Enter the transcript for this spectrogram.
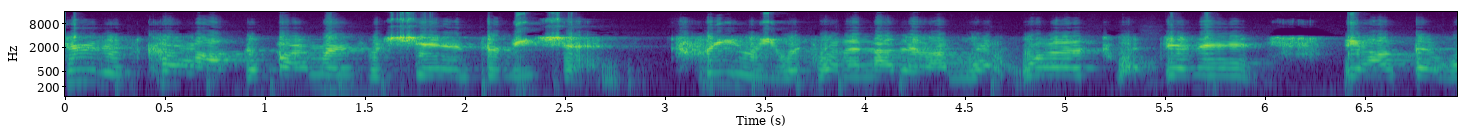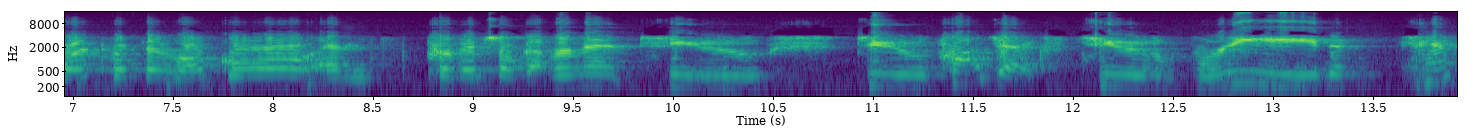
through this co-op, the farmers would share information freely with one another on what worked, what didn't. They also worked with their local and provincial government to do projects to breed hemp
